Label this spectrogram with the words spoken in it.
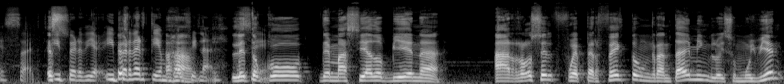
Exacto. Es- y, perdi- y es- perder tiempo ajá, al final. Le Sí. tocó demasiado bien a, a Russell, fue perfecto, un gran timing, lo hizo muy bien.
